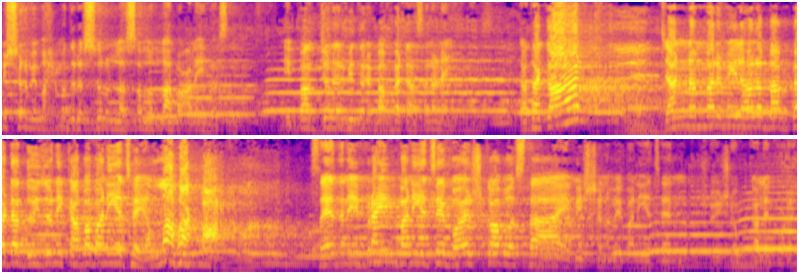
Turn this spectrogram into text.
বিশ্বনবী মুহাম্মদ রাসূলুল্লাহ সাল্লাল্লাহু আলাইহি ওয়াসাল্লাম। এই পাঁচজনের ভিতরে বাপ বেটা আছে না নাই? কথা কর চার নাম্বার মিল হলো বাপ বেটা দুইজনই কাবা বানিয়েছে। আল্লাহ আকবার। সৈয়দনা ইব্রাহিম বানিয়েছে, বয়স্ক অবস্থায় বিশ্বনবী বানিয়েছেন। শৈশবকালে পড়েন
